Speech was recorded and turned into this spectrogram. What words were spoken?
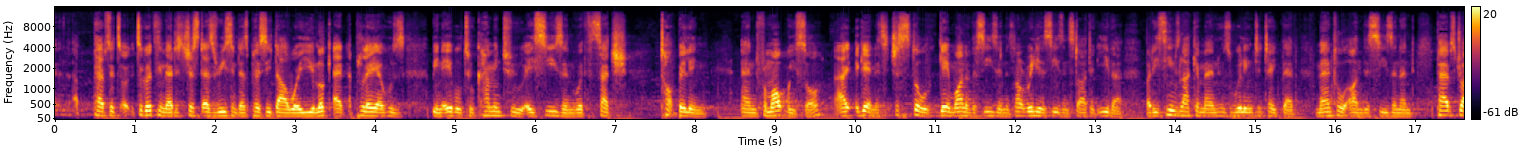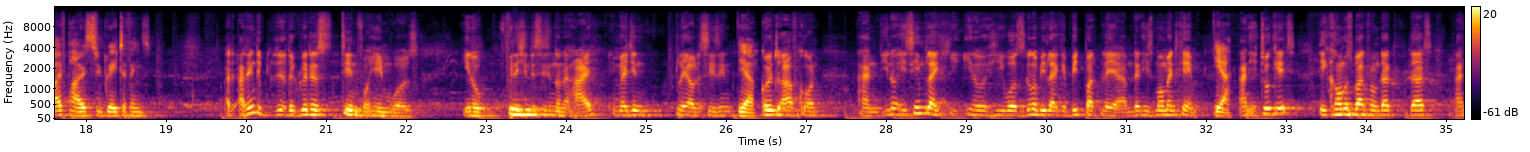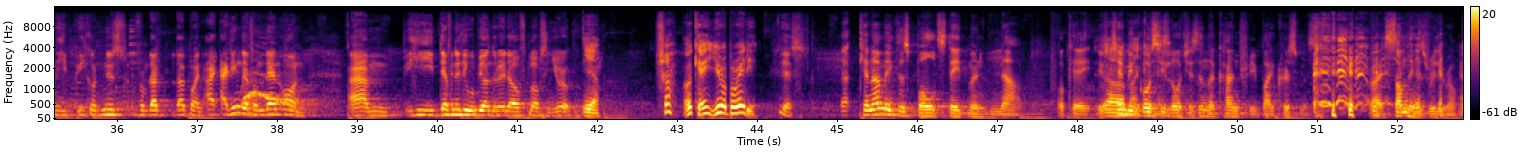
perhaps it's it's a good thing that it's just as recent as Percy Tau, where you look at a player who's been able to come into a season with such top billing. And from what we saw, I, again, it's just still game one of the season. It's not really the season started either. But he seems like a man who's willing to take that mantle on this season and perhaps drive Pirates to greater things. I, I think the, the, the greatest thing for him was, you know, finishing the season on a high. Imagine player of the season, Yeah. going to AFCON. And, you know, it seemed like, he, you know, he was going to be like a bit part player. And then his moment came. Yeah. And he took it. He comes back from that, that and he, he continues from that, that point. I, I think that from then on, um, he definitely will be on the radar of clubs in Europe. Yeah. Sure. Okay. Europe already. Yes. Uh, Can I make this bold statement now? Okay, if Oh, Tim goodness. Lorch is in the country by Christmas, right, something is really wrong.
